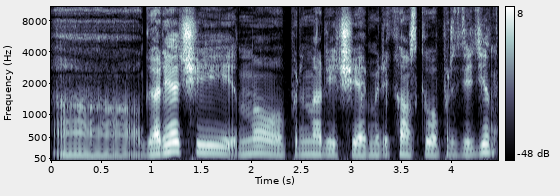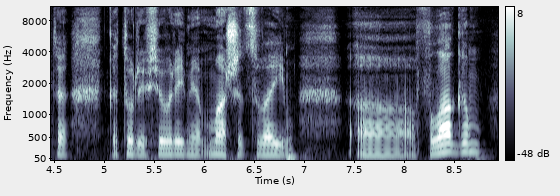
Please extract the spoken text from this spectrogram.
э, горячие, но при наличии американского президента, который все время машет своим э, флагом, а,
